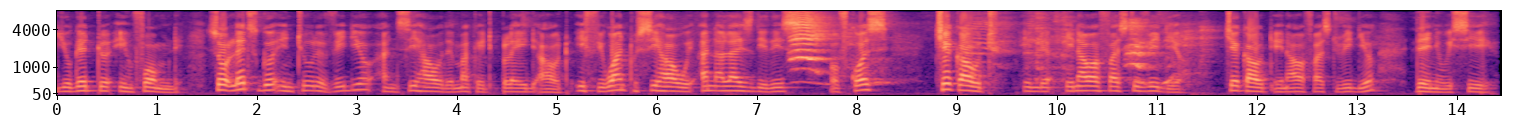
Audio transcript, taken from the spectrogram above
you get to informed so let's go into the video and see how the market played out. If you want to see how we analyzed this of course check out in the in our first video. Check out in our first video then we see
